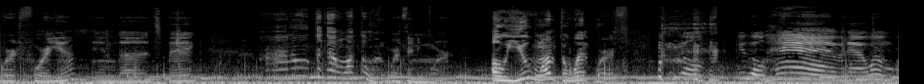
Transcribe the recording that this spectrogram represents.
word for you, and uh, it's big. I don't think I want the Wentworth anymore. Oh, you want the Wentworth? you go, you go have that Wentworth.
